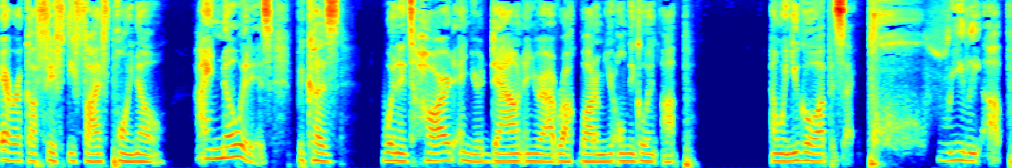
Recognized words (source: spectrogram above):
Erika 55.0. I know it is because when it's hard and you're down and you're at rock bottom, you're only going up. And when you go up, it's like, really up.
